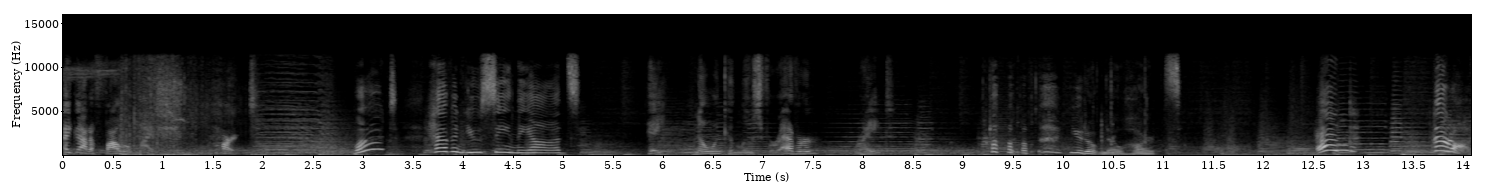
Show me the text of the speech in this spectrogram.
I gotta follow my heart. Haven't you seen the odds? Hey, no one can lose forever, right? You don't know hearts. And they're off.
